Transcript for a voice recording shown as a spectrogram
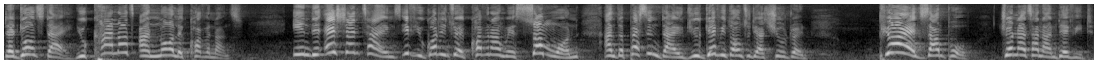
They don't die. You cannot annul a covenant. In the ancient times, if you got into a covenant with someone and the person died, you gave it on to their children. Pure example Jonathan and David.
